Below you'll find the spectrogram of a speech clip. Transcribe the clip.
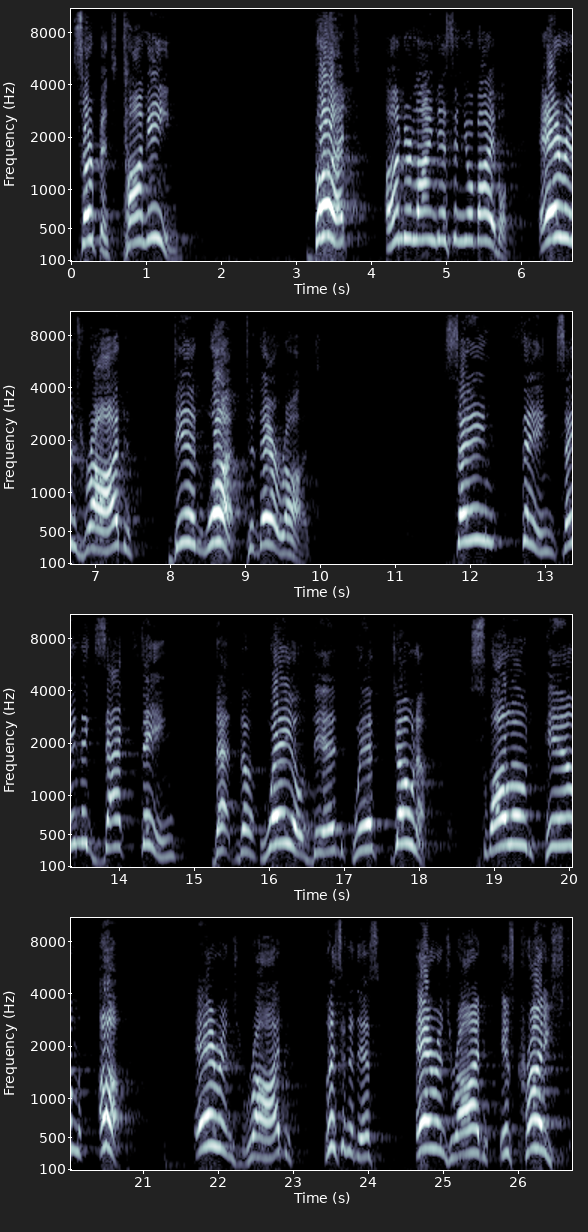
Serpents, tanin. But, underline this in your Bible, Aaron's rod did what to their rods? Same thing, same exact thing that the whale did with Jonah. Swallowed him up. Aaron's rod, listen to this, Aaron's rod is Christ.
